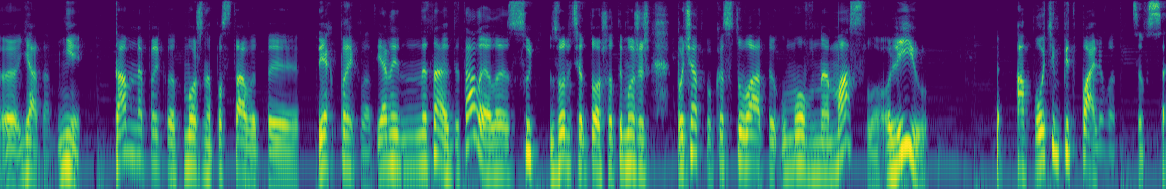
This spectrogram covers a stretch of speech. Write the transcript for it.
е, ядом. Ні. Там, наприклад, можна поставити, як приклад, я не, не знаю деталей, але суть зводиться до того, що ти можеш спочатку кастувати умовне масло, олію, а потім підпалювати це все.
